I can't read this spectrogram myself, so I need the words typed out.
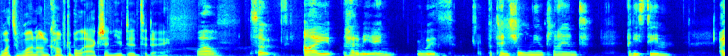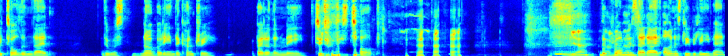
what's one uncomfortable action you did today? Wow. So I had a meeting with a potential new client and his team. I told them that there was nobody in the country better than me to do this job. Yeah. The problem is that I honestly believe it.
